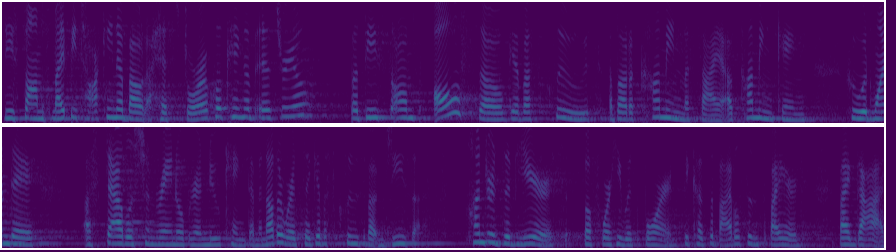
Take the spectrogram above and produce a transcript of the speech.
these psalms might be talking about a historical king of Israel, but these psalms also give us clues about a coming Messiah, a coming king who would one day establish and reign over a new kingdom. In other words, they give us clues about Jesus hundreds of years before he was born because the Bible's inspired by God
